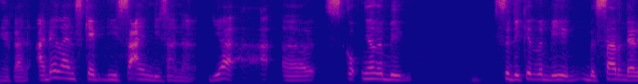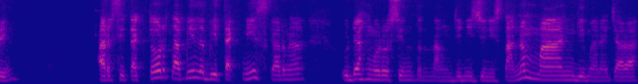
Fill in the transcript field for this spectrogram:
ya kan. Ada landscape design di sana. Dia uh, skopnya lebih sedikit lebih besar dari arsitektur tapi lebih teknis karena udah ngurusin tentang jenis-jenis tanaman, gimana cara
